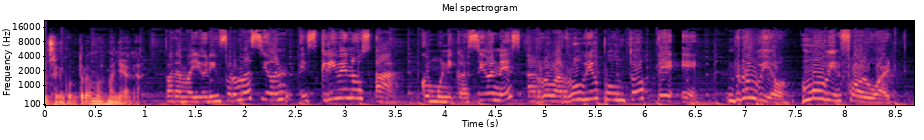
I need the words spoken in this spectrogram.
nos encontramos mañana. Para mayor información, escríbenos a comunicaciones.rubio.pe. Rubio, moving forward.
